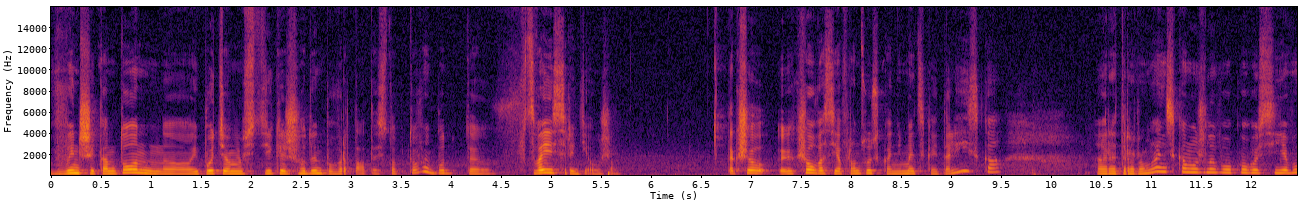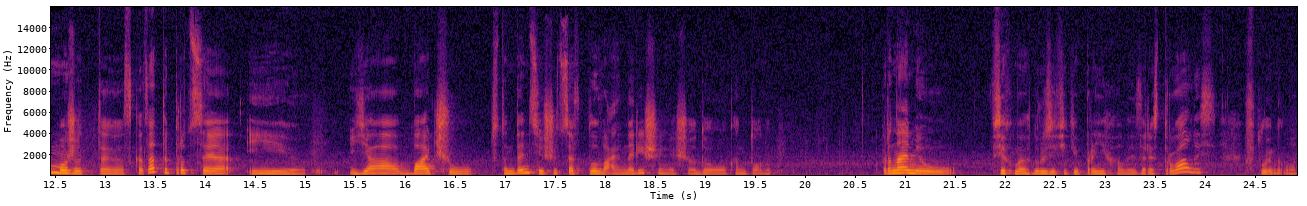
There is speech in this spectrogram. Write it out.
в інший кантон е, і потім стільки ж годин повертатись. Тобто ви будете в своїй середі вже. Так що, якщо у вас є французька, німецька, італійська, ретро-романська, можливо, у когось є, ви можете сказати про це, і я бачу з тенденції, що це впливає на рішення щодо кантону. Принаймні, у всіх моїх друзів, які приїхали і зареєструвались, вплинуло.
